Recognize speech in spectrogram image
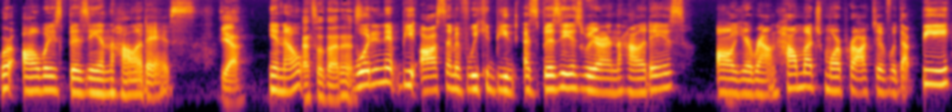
we're always busy in the holidays. yeah, You know, that's what that is. Wouldn't it be awesome if we could be as busy as we are in the holidays all year round? How much more proactive would that be?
